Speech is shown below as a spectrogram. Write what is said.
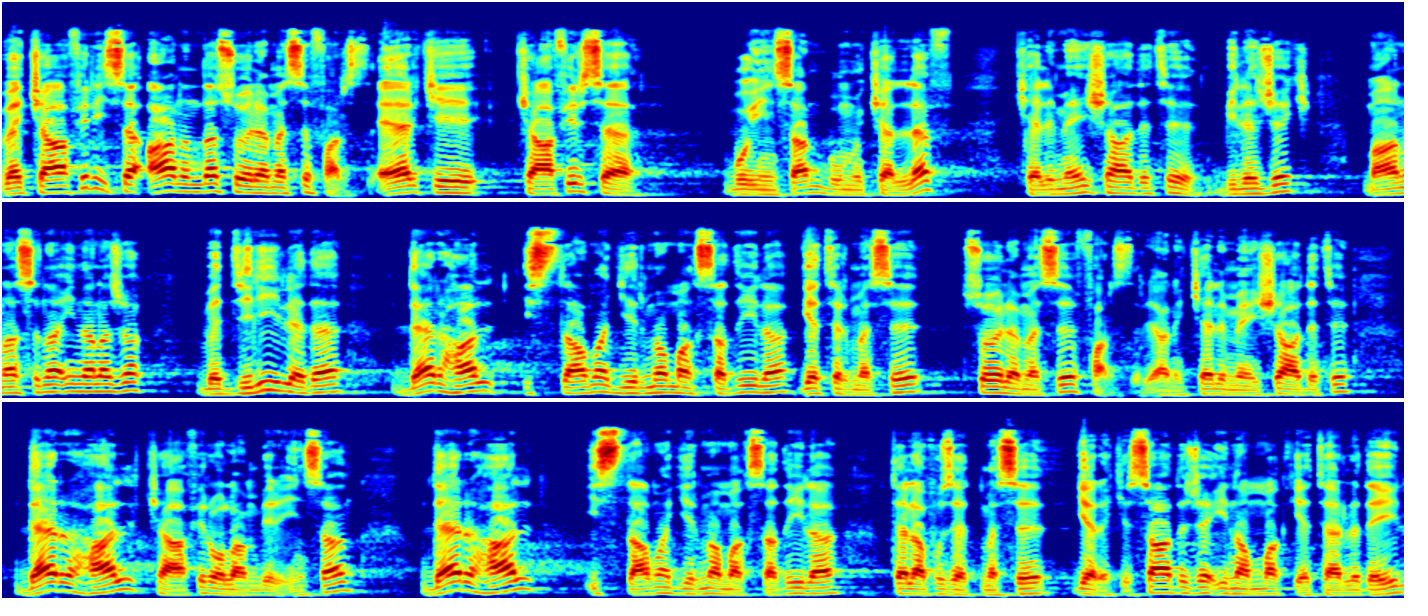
ve kafir ise anında söylemesi farz. Eğer ki kafirse bu insan, bu mükellef kelime-i şehadeti bilecek, manasına inanacak ve diliyle de derhal İslam'a girme maksadıyla getirmesi, söylemesi farzdır. Yani kelime-i şehadeti derhal kafir olan bir insan derhal İslam'a girme maksadıyla telaffuz etmesi gerekir. Sadece inanmak yeterli değil,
